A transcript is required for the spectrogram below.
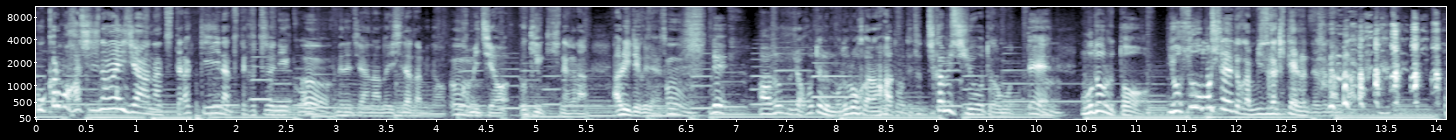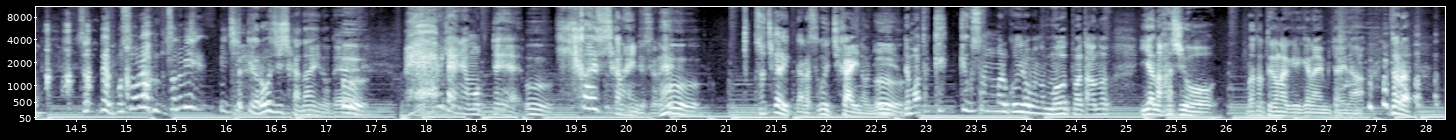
こっからもう橋じゃないじゃんなんつってラッキーなんつって普通にこう、うん。ベネチアのあの石畳の小道をウキウキしながら歩いていくじゃないですか、うであそうそうじゃあホテルに戻ろうかなと思ってちょっと近道しようとか思って、戻ると予想もしないとこから水が来てるんですよなんか。そでもうそれはその道道っていうか路地しかないので、うん。えーみたいに思って、うん。引き返すしかないんですよね、うん。そっちから行ったらすごい近いのに、うん。でまた結局サンマルコ広場に戻ってまたあの嫌な橋を渡っていかなきゃいけないみたいな。だから賭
